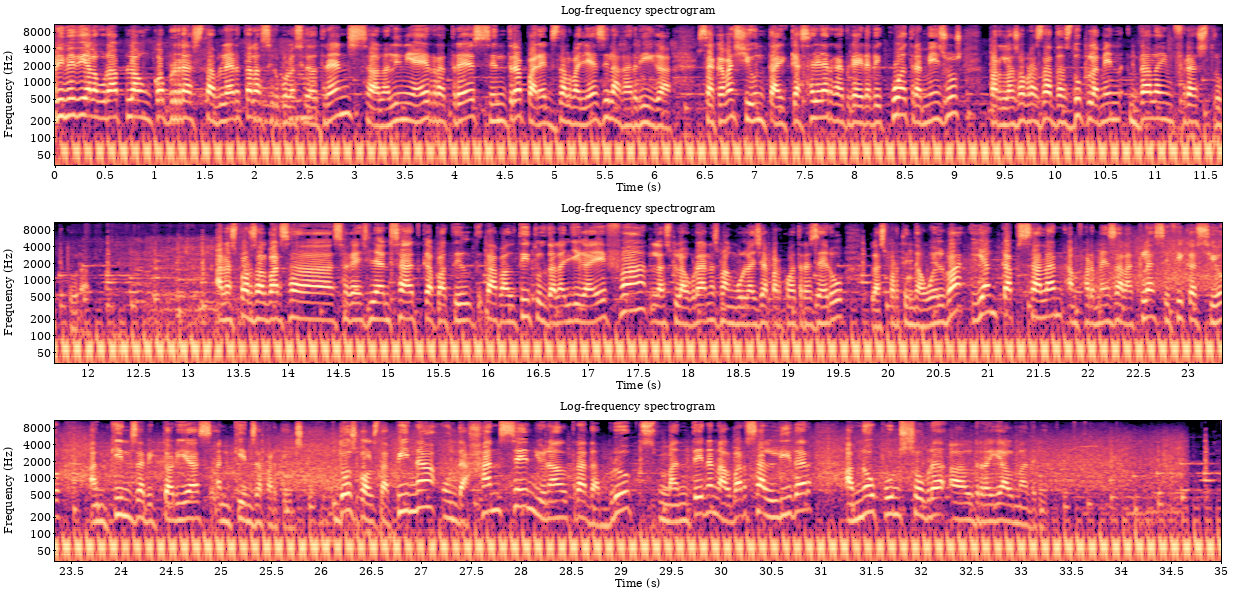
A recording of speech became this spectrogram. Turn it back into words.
Primer dia laborable, un cop restablerta la circulació de trens a la línia R3 entre Parets del Vallès i la Garriga. S'acaba així un tall que s'ha allargat gairebé 4 mesos per les obres de desdoblament de la infraestructura. En esports, el Barça segueix llançat cap, a, cap al títol de la Lliga F. Les blaugranes van golejar per 4-0 l'Sporting de Huelva i encapçalen amb fermesa la classificació amb 15 victòries en 15 partits. Dos gols de Pina, un de Hansen i un altre de Brooks mantenen el Barça líder amb 9 punts sobre el Real Madrid.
